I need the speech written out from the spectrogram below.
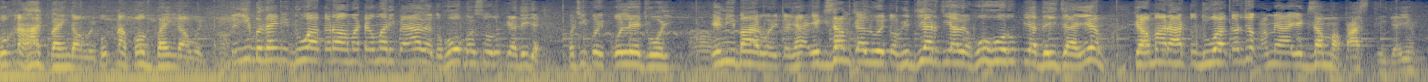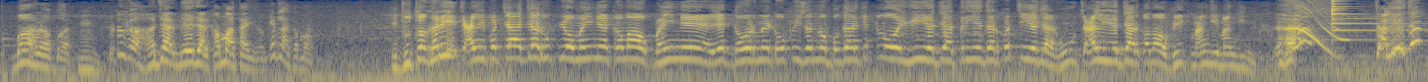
કોકના હાથ ભાંગ્યા હોય કોકના પગ ભાંગ્યા હોય. તો એ બધાની દુઆ કરવા માટે અમારી પાસે આવે તો હો બસો રૂપિયા દઈ જાય. પછી કોઈ કોલેજ હોય એની બહાર હોય તો ત્યાં એક્ઝામ ચાલુ હોય તો વિદ્યાર્થી આવે હો હો રૂપિયા દઈ જાય એમ કે અમારા હાટુ દુઆ કરજો કે અમે આ એક્ઝામમાં પાસ થઈ જાય એમ. બરાબર. હજાર બે હજાર કમાતા કેટલા કમાઓ કીધું તો ખરી ચાલી પચાસ હજાર રૂપિયો મહિને કમાવ. મહિને એક ગવર્મેન્ટ ઓફિસર નો પગાર કેટલો હોય? વીસ હજાર ત્રીસ હજાર પચીસ હજાર. હું ચાલીસ હજાર કમાવ ભીખ માંગી માંગી ચાલીસ હજાર?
